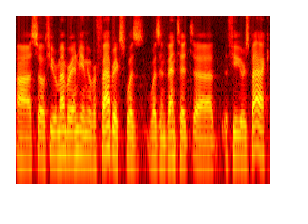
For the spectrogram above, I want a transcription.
Uh, so if you remember, NVMe over Fabrics was was invented uh, a few years back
